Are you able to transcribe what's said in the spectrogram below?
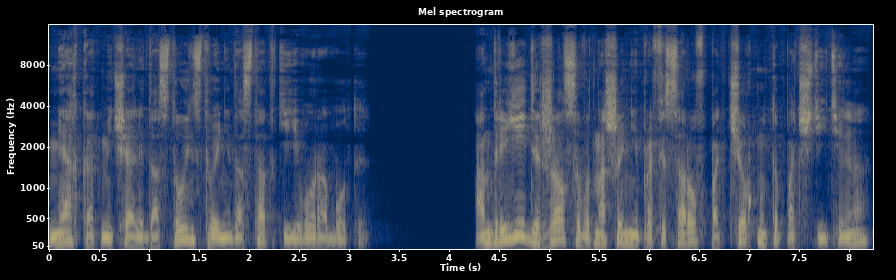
мягко отмечали достоинства и недостатки его работы. Андрее держался в отношении профессоров подчеркнуто почтительно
